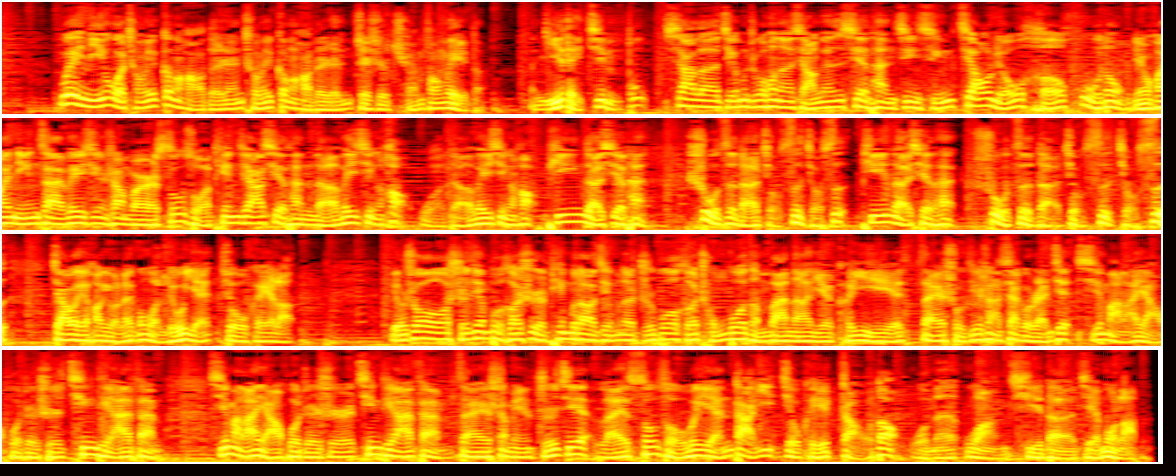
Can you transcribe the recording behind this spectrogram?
为你我成为更好的人，成为更好的人，这是全方位的。你得进步。下了节目之后呢，想要跟谢探进行交流和互动，也欢迎您在微信上面搜索添加谢探的微信号，我的微信号拼音的谢探，数字的九四九四，拼音的谢探，数字的九四九四，加为好友来跟我留言就可以了。有时候时间不合适，听不到节目的直播和重播怎么办呢？也可以在手机上下个软件，喜马拉雅或者是蜻蜓 FM，喜马拉雅或者是蜻蜓 FM，在上面直接来搜索“微言大义”，就可以找到我们往期的节目了。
